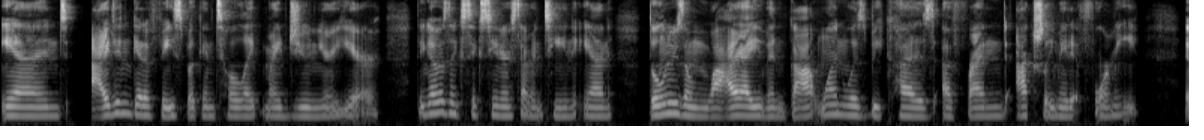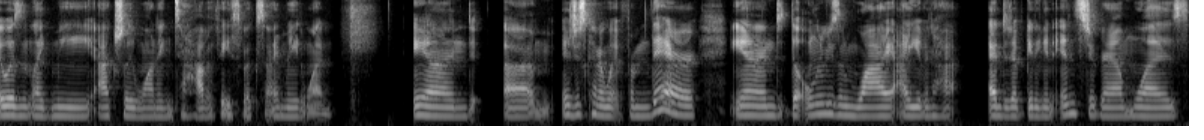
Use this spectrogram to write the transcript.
and I didn't get a Facebook until like my junior year. I think I was like 16 or 17. And the only reason why I even got one was because a friend actually made it for me. It wasn't like me actually wanting to have a Facebook, so I made one. And um, it just kind of went from there. And the only reason why I even ha- ended up getting an Instagram was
